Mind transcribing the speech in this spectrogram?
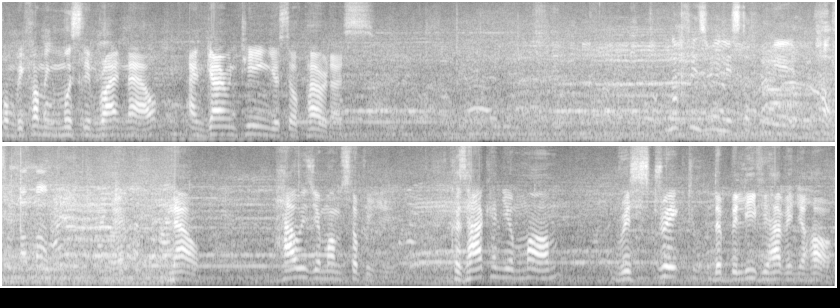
from becoming Muslim right now and guaranteeing yourself paradise? Nothing's really stopping me apart from my mum. Okay? Now, how is your mum stopping you? Because how can your mum restrict the belief you have in your heart?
